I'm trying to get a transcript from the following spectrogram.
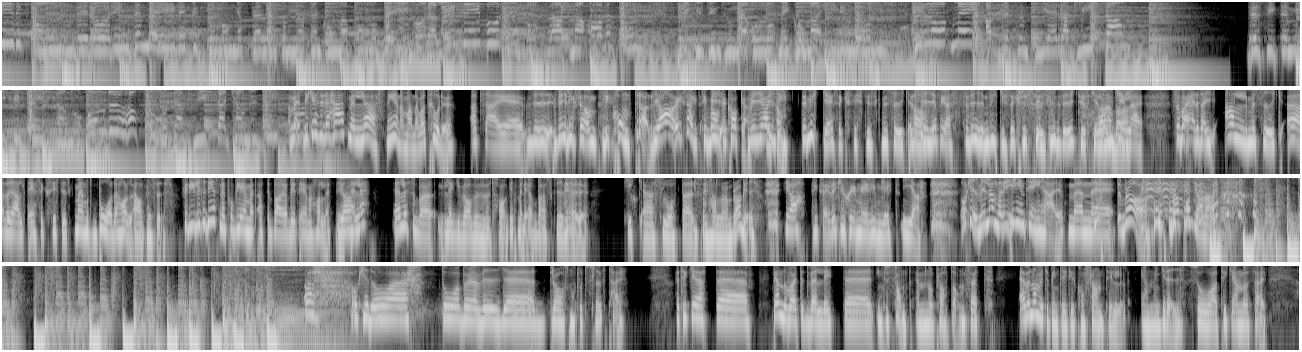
Den sitter mitt i fittan och om du har svårt att hitta kan du gitta Ja, men det kanske är det här som är lösningen Amanda, vad tror du? Att så här, eh, vi, vi liksom Vi kontrar. Ja exakt. Tillbaka vi, kaka, vi gör liksom. jättemycket sexistisk musik. Eller Ja. tjejer får göra svin mycket sexistisk Precis. musik Tills killarna om bara- killar. Så bara är det så här, all musik överallt är sexistisk men åt båda hållen. Ja, precis. För det är lite det som är problemet att det bara blir åt ena hållet nu. Ja. Eller? Eller så bara lägger vi av överhuvudtaget med det och bara skriver kick-ass-låtar som handlar om bra grejer. Ja exakt, det kanske är mer rimligt. Ja. Okej vi landade i ingenting här men eh, Jättebra! Jättebra podd Johanna. Oh, Okej, då, då börjar vi eh, dra oss mot vårt slut här. Jag tycker att eh, det ändå varit ett väldigt eh, intressant ämne att prata om. För att även om vi typ inte riktigt kom fram till en grej så tycker jag ändå att så här,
